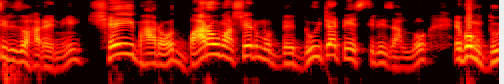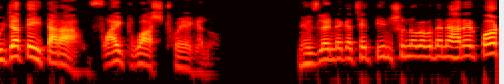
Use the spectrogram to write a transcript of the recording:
সিরিজও হারেনি, সেই ভারত বারো মাসের মধ্যে দুইটা টেস্ট সিরিজ হারলো এবং দুইটাতেই তারা হোয়াইট ওয়াশড হয়ে গেল। নিউজিল্যান্ডের কাছে তিন শূন্য ব্যবধানে হারের পর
